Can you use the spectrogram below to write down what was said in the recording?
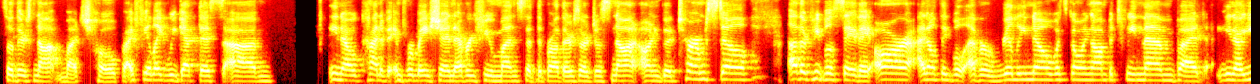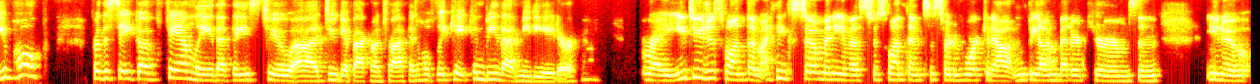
so there's not much hope. I feel like we get this um, you know, kind of information every few months that the brothers are just not on good terms still. Other people say they are. I don't think we'll ever really know what's going on between them, but you know, you hope for the sake of family that these two uh, do get back on track and hopefully Kate can be that mediator. Right. You do just want them. I think so many of us just want them to sort of work it out and be on better terms and you know,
